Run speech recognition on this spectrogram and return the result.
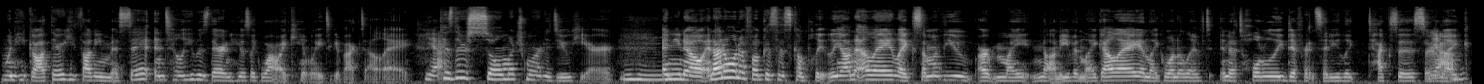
when he got there, he thought he missed it until he was there, and he was like, "Wow, I can't wait to get back to LA." Yeah. Mm-hmm. because there's so much more to do here, and you know, and I don't want to focus this completely on LA. Like some of you are might not even like LA and like want to live in a totally different city, like Texas or Yeah. like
